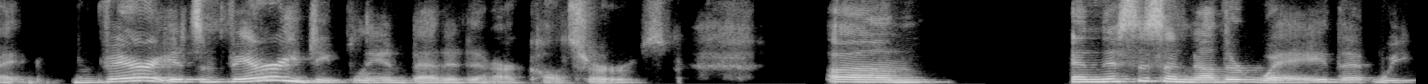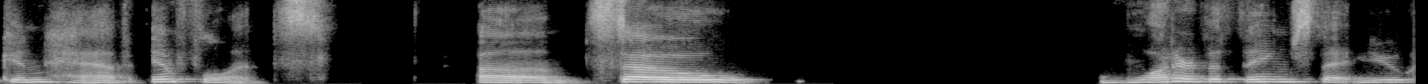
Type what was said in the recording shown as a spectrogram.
Right very it's very deeply embedded in our cultures. Um and this is another way that we can have influence. Um, so, what are the things that you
